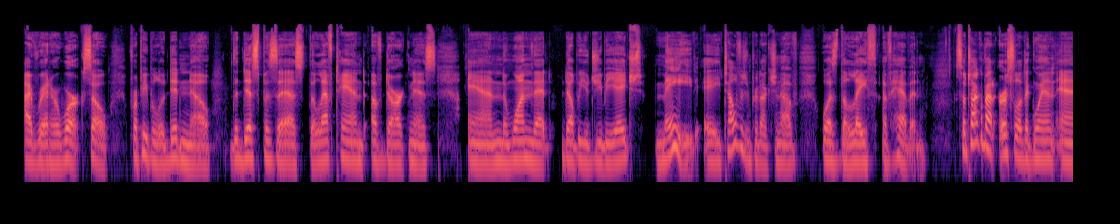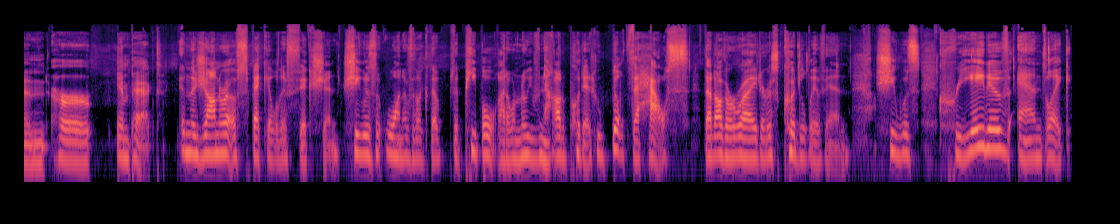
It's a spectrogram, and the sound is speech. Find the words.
I've read her work. So, for people who didn't know, The Dispossessed, The Left Hand of Darkness, and the one that WGBH made a television production of was The Lathe of Heaven. So, talk about Ursula Le Guin and her impact in the genre of speculative fiction. She was one of like the, the people, I don't know even how to put it, who built the house that other writers could live in. She was creative and like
